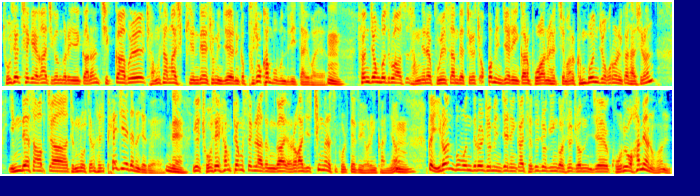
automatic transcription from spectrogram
조세 체계가 지금 그러니까는 집값을 정상화시키는데 좀 이제 그러니까 부족한 부분들이 있다 이거예요. 음. 현 정부 들어와서 작년에 9.13 대책에 조금 이제 그러니까 보완을 했지만 근본적으로 그러니까 사실은 임대사업자 등록제는 사실 폐지해야 되는 제도예요. 네. 이게 조세 형평성이라든가 여러 가지 측면에서 볼 때도요. 그러니까요. 음. 그러니까 이런 부분들을 좀 이제 그러니까 제도적인 것을 좀 이제 고려하면은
